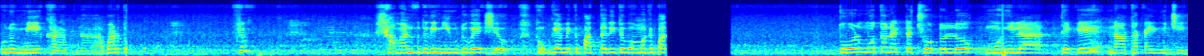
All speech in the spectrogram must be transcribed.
কোনো মেয়ে খারাপ না, আবার তো সামান্য দুদিন ইউটিউবে এসেও ওকে আমাকে পাত্তা দিতে আমাকে তোর মতন একটা ছোট লোক মহিলা থেকে না থাকাই উচিত।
